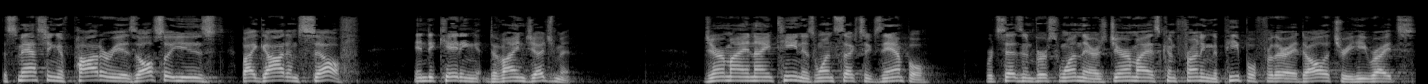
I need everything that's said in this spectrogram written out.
The smashing of pottery is also used by God himself, indicating divine judgment. Jeremiah 19 is one such example, where it says in verse 1 there, as Jeremiah is confronting the people for their idolatry, he writes,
